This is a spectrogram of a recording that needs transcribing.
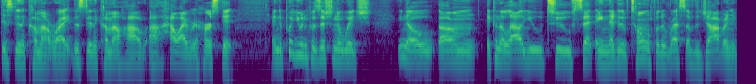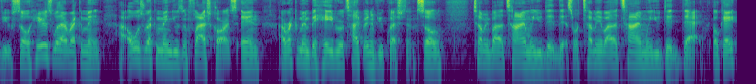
this didn't come out right. This didn't come out how uh, how i rehearsed it. And to put you in a position in which you know um, it can allow you to set a negative tone for the rest of the job interview so here's what i recommend i always recommend using flashcards and i recommend behavioral type interview questions so tell me about a time when you did this, or tell me about a time when you did that. Okay,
